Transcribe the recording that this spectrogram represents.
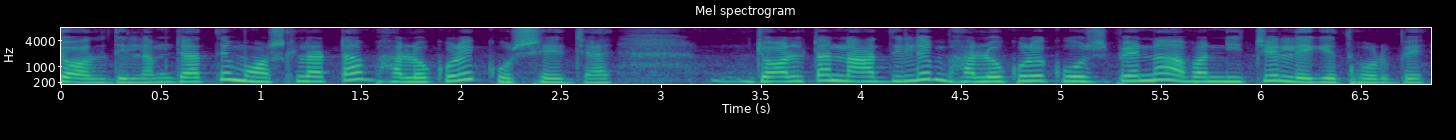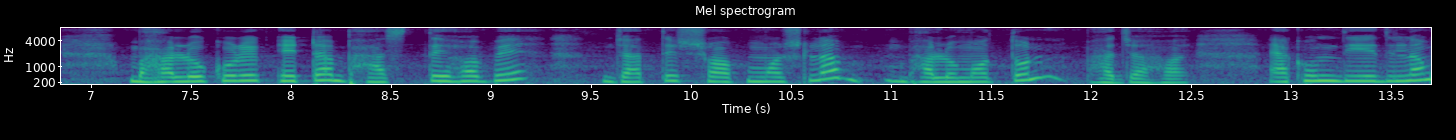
জল দিলাম যাতে মশলাটা ভালো করে কষে যায়। জলটা না দিলে ভালো করে কষবে না, আবার নিচে লেগে ধরবে। ভালো করে এটা ভাজতে হবে যাতে সব মশলা ভালো মতন ভাজা হয়। এখন দিয়ে দিলাম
